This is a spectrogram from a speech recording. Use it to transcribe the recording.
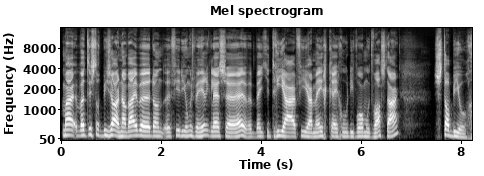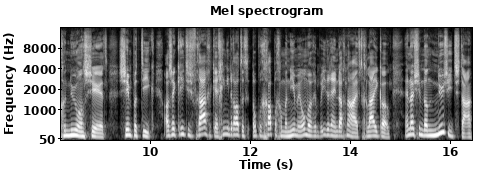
Maar wat is toch bizar? Nou, wij hebben dan eh, via de jongens bij Heracles hè, een beetje drie jaar, vier jaar meegekregen hoe die Wormoed was daar. Stabiel, genuanceerd, sympathiek. Als hij kritische vragen kreeg, ging hij er altijd op een grappige manier mee om. Waarop iedereen dacht, nou, hij heeft gelijk ook. En als je hem dan nu ziet staan,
